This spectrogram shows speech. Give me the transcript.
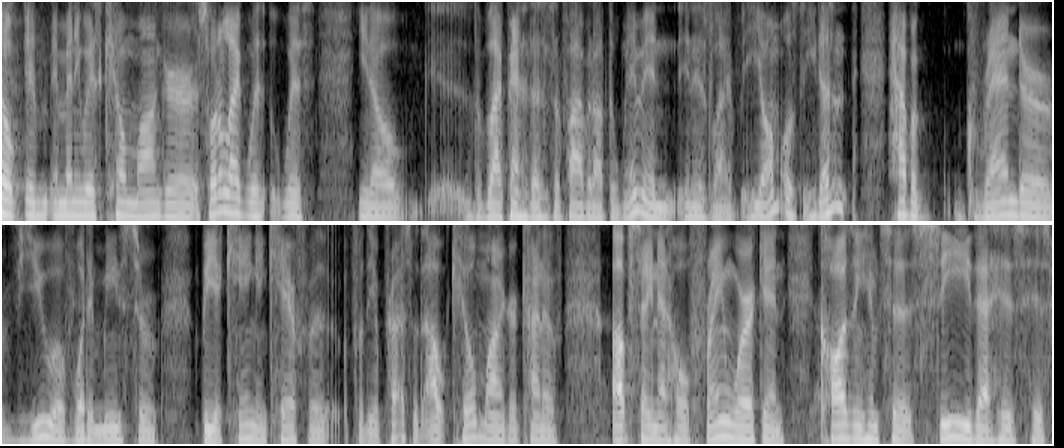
So in, in many ways, Killmonger, sort of like with with you know, the Black Panther doesn't survive without the women in his life. He almost he doesn't have a grander view of what it means to be a king and care for for the oppressed without Killmonger kind of upsetting that whole framework and causing him to see that his his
